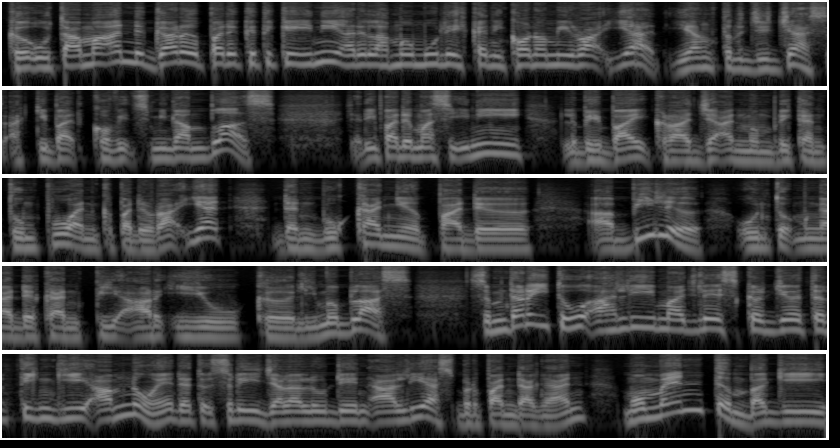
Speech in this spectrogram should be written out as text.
keutamaan negara pada ketika ini adalah memulihkan ekonomi rakyat yang terjejas akibat COVID-19. Jadi pada masa ini, lebih baik kerajaan memberikan tumpuan kepada rakyat dan bukannya pada uh, bila untuk mengadakan PRU ke-15. Sementara itu, Ahli Majlis Kerja Tertinggi AMNO, eh, Datuk Seri Jalaluddin Alias berpandangan, momentum bagi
